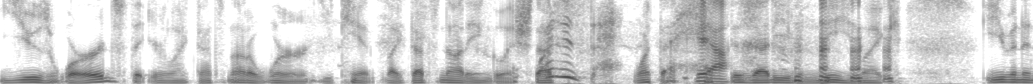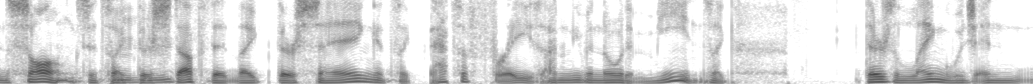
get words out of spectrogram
use words that you're like, that's not a word. You can't like that's not English. What That's is that? what the heck Yeah. does that even mean? like, even in songs, it's like Mm-hmm. there's stuff that like they're saying. It's like that's a phrase. I don't even know what it means. Like, there's language and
